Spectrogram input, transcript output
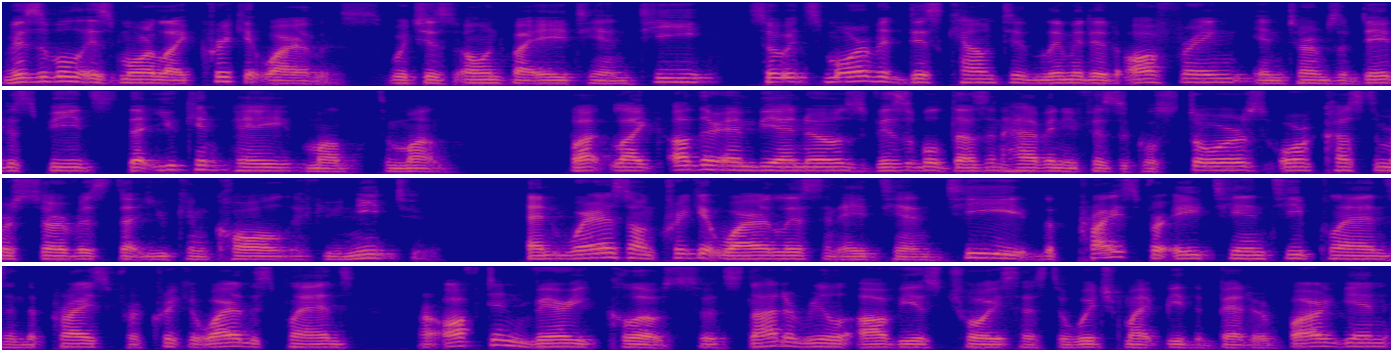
Visible is more like Cricket Wireless, which is owned by AT&T, so it's more of a discounted limited offering in terms of data speeds that you can pay month to month. But like other MVNOs, Visible doesn't have any physical stores or customer service that you can call if you need to. And whereas on Cricket Wireless and AT&T, the price for AT&T plans and the price for Cricket Wireless plans are often very close, so it's not a real obvious choice as to which might be the better bargain.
